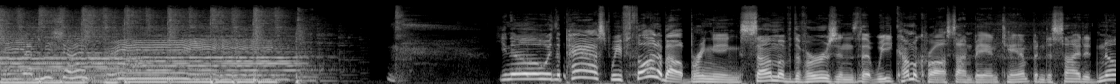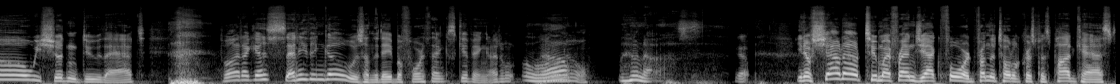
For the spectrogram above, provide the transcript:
be admission free. You know, in the past, we've thought about bringing some of the versions that we come across on Bandcamp and decided, no, we shouldn't do that. But I guess anything goes on the day before Thanksgiving. I don't, I don't know. who knows? Yep. You know, shout out to my friend Jack Ford from the Total Christmas Podcast.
